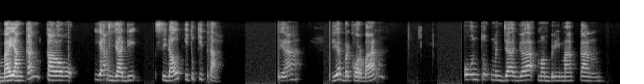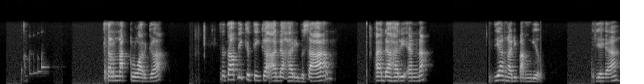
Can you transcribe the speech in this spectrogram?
bayangkan kalau yang jadi si Daud itu kita. Ya. Dia berkorban untuk menjaga, memberi makan ternak keluarga. Tetapi ketika ada hari besar, ada hari enak, dia nggak dipanggil. Ya.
